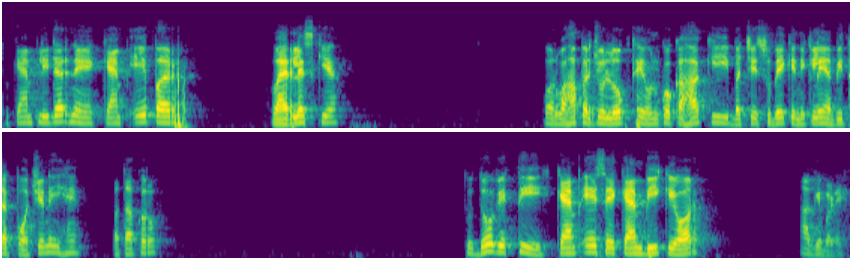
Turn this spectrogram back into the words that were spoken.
तो कैंप लीडर ने कैंप ए पर वायरलेस किया और वहाँ पर जो लोग थे, उनको कहा कि बच्चे सुबह के निकले, अभी तक पहुँचे नहीं हैं, पता करो। तो दो व्यक्ति कैंप ए से कैंप बी की ओर आगे बढ़े।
